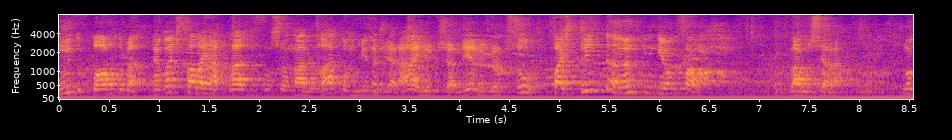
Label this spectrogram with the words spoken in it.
muito pobre do Brasil. O negócio de falar em atraso de funcionário lá, como Minas Gerais, Rio de Janeiro, Rio Grande do Sul, faz 30 anos que ninguém ouve falar lá no Ceará. Não,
